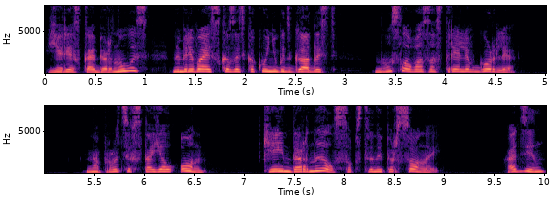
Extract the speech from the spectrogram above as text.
Я резко обернулась, намереваясь сказать какую-нибудь гадость, но слова застряли в горле. Напротив стоял он, Кейн Дарнелл, собственной персоной. Один,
